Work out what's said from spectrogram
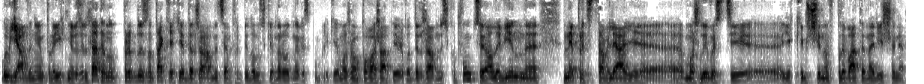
уявленням про їхні результати. Ну приблизно так, як є державний центр Білоруської Народної Республіки. Можемо поважати його державницьку функцію, але він е, не представляє можливості якимсь чином впливати на рішення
